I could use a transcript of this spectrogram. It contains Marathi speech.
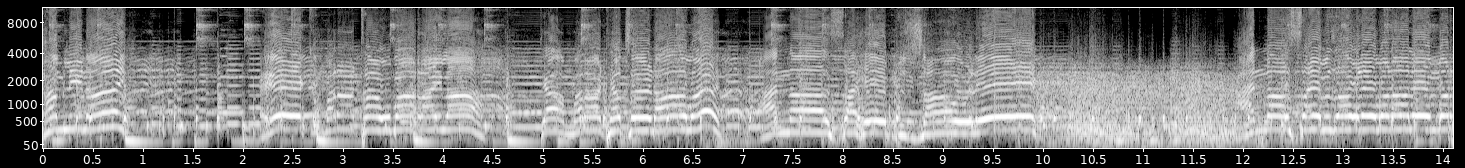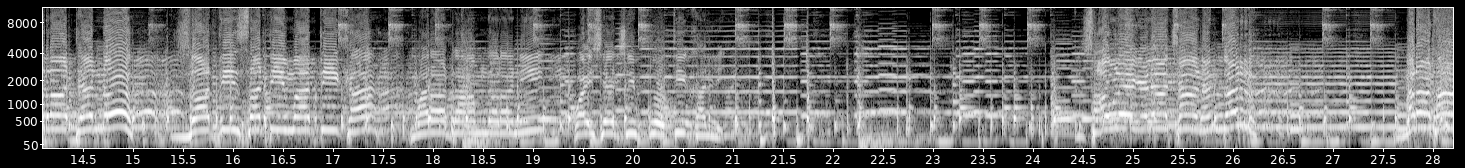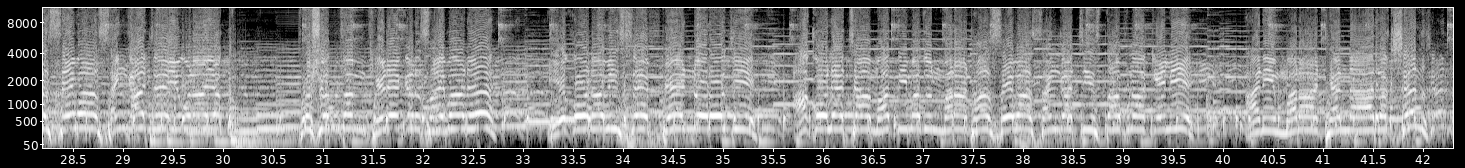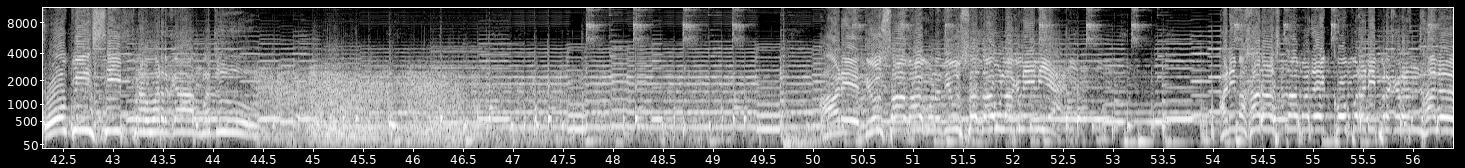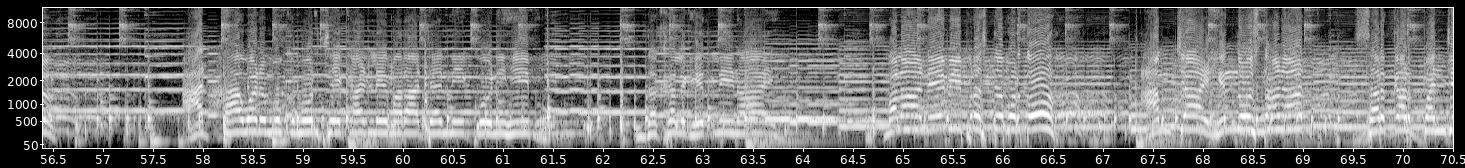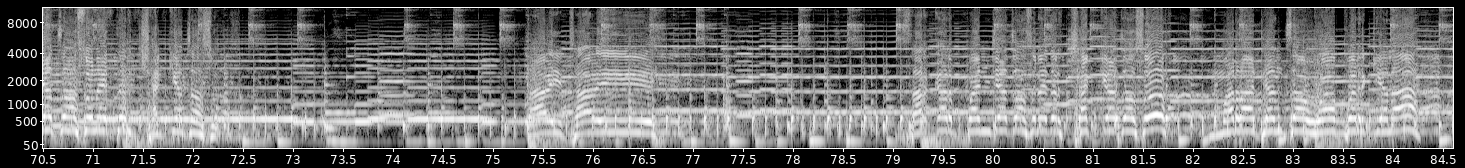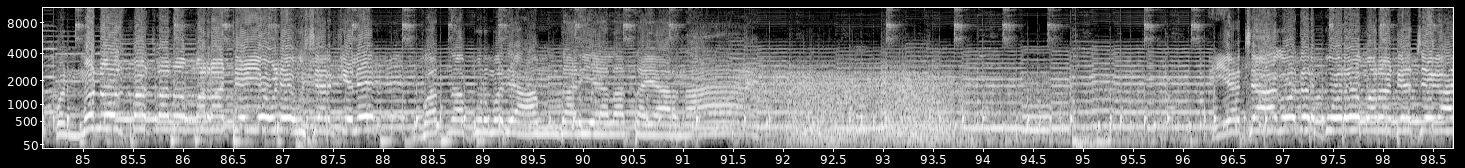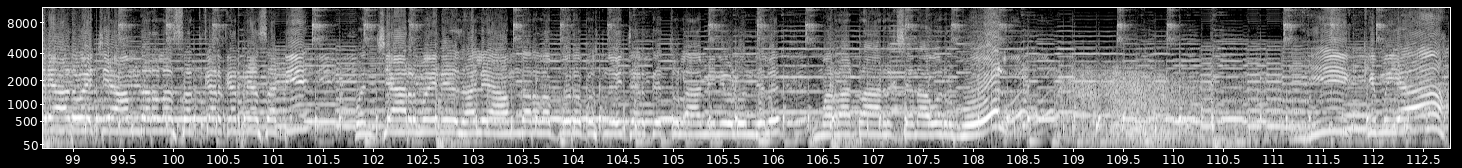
थांबली नाही. एक मराठा उभा राहिला. त्या मराठ्याचं नाव अण्णासाहेब जावळे. अण्णासाहेब जावळे म्हणाले मराठ्यांना जातीसाठी माती खा. मराठा आमदारांनी पैशाची पोती खाल्ली. सावळे गेल्याच्यानंतर मराठा सेवा संघाचे पुरुषोत्तम खेडेकर साहेबाने एकोणावीसशे ब्याण्णव रोजी अकोल्याच्या मातीमधून मराठा सेवा संघाची स्थापना केली आणि मराठ्यांना आरक्षण ओबीसी प्रवर्गामधून. आणि दिवसा मागून दिवस जाऊ लागलेली आहे. आणि महाराष्ट्रामध्ये कोपरडी प्रकरण झालं. अठ्ठावन्न मुख मोर्चे काढले मराठ्यांनी कोणीही दखल घेतली नाही. मला नेहमी प्रश्न पडतो आमच्या हिंदुस्थानात सरकार पंजाचं असो नाही तर छक्क्याचं असो. थाळी थाळी. सरकार पंजाचं असो नाही तर छक्क्याचं असो मराठ्यांचा वापर केला पण मनोज पाटलानं मराठे एवढे हुशार केले बदनापूरमध्ये आमदार यायला तयार नाही. याच्या अगोदर पोरं मराठ्याचे गाड्या अडवायचे आमदाराला सत्कार करण्यासाठी पण चार महिने झाले आमदाराला पोरं प्रश्न विचारते तुला आम्ही निवडून दिलं मराठा आरक्षणावर बोल. ही किमया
